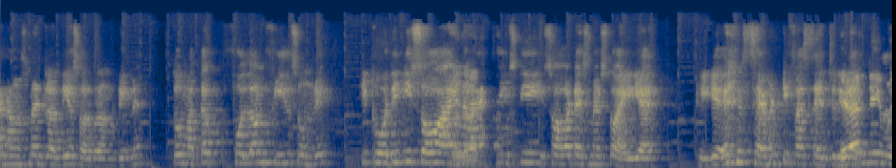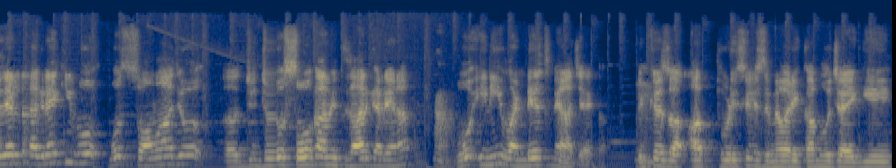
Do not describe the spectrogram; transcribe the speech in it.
अनाउंसमेंट कर दिया सौरभ गांगुली ने। तो मतलब फुल ऑन फील्स होंगे कि कोहली की सौ आए ना आए उसकी सौवा टेस्ट मैच तो आ ही। है ठीक है सेवेंटी फ़र्स्ट सेंचुरी यार नहीं मुझे लग रहा है कि वो वो सोमा जो जो, जो सौ का हम इंतज़ार कर रहे हैं ना हाँ। वो इन्हीं वनडेज में आ जाएगा। बिकॉज़ अब थोड़ी सी जिम्मेवारी कम हो जाएगी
